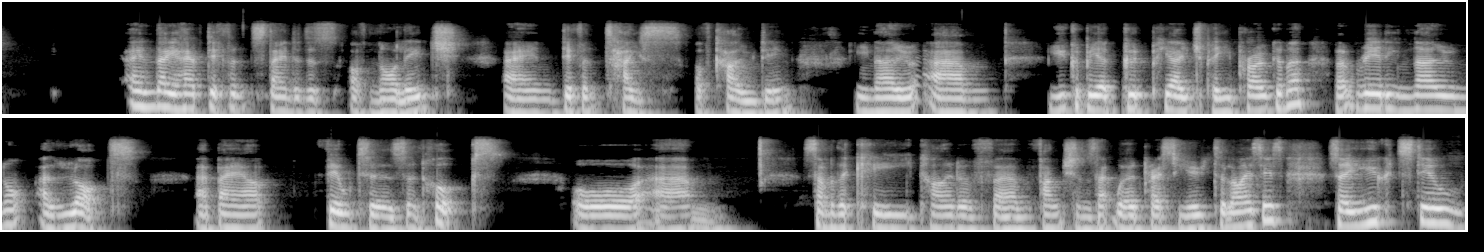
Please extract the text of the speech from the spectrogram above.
and they have different standards of knowledge and different tastes of coding. You know, um, you could be a good PHP programmer, but really know not a lot about filters and hooks or um, some of the key kind of um, functions that WordPress utilizes. So you could still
